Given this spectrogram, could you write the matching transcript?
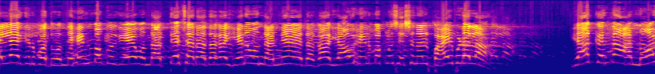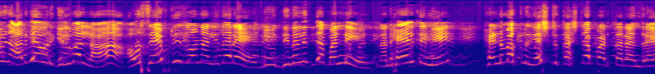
ಎಲ್ಲೇ ಆಗಿರ್ಬೋದು, ಒಂದು ಹೆಣ್ಮಗುಗೆ ಒಂದು ಅತ್ಯಾಚಾರ ಆದಾಗ, ಏನೋ ಒಂದು ಅನ್ಯಾಯ ಆದಾಗ, ಯಾವ ಹೆಣ್ಮಕ್ಳು ಸೆಷನ್ ಅಲ್ಲಿ ಬಾಯಿ ಬಿಡಲ್ಲ. ಯಾಕಂದ್ರೆ ಆ ನೋವಿನ ಅರಿವೆ ಅವ್ರಿಗೆ ಇಲ್ವಲ್ಲ? ಅವ್ರು ಸೇಫ್ಟಿ ಝೋನ್ ಅಲ್ಲಿ ಇದಾರೆ. ನೀವು ದಿನನಿತ್ಯ ಬನ್ನಿ. ನಾನು ಹೇಳ್ತೀನಿ, ಹೆಣ್ಮಕ್ಳು ಎಷ್ಟು ಕಷ್ಟ ಪಡ್ತಾರೆ ಅಂದ್ರೆ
